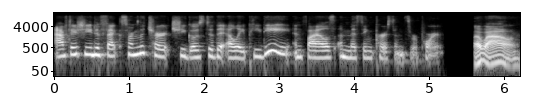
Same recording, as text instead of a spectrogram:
After she defects from the church, she goes to the LAPD and files a missing persons report. Oh wow.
